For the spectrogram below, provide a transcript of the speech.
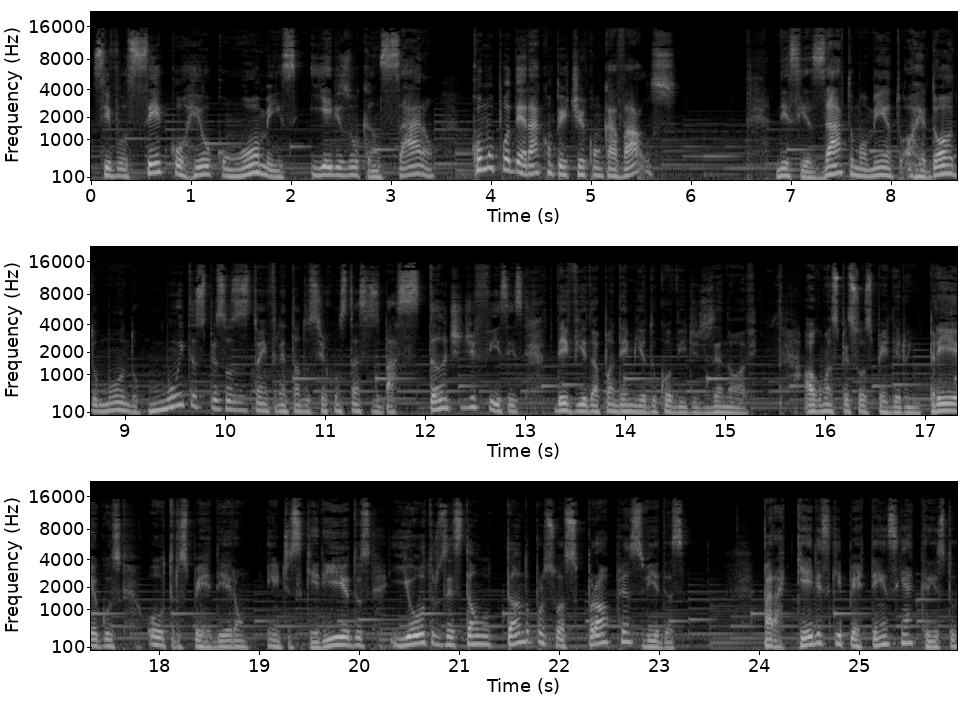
Se você correu com homens e eles o cansaram, como poderá competir com cavalos? Nesse exato momento, ao redor do mundo, muitas pessoas estão enfrentando circunstâncias bastante difíceis devido à pandemia do Covid-19. Algumas pessoas perderam empregos, outros perderam entes queridos e outros estão lutando por suas próprias vidas. Para aqueles que pertencem a Cristo,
